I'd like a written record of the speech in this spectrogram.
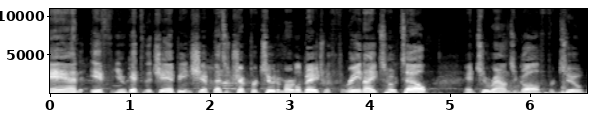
And if you get to the championship, that's a trip for two to Myrtle Beach with three nights hotel and two rounds of golf for two.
